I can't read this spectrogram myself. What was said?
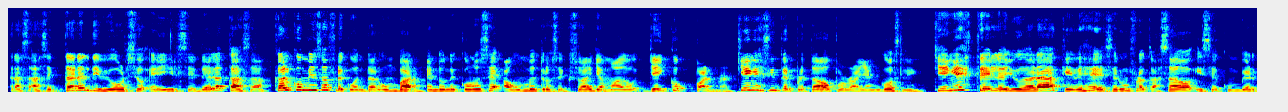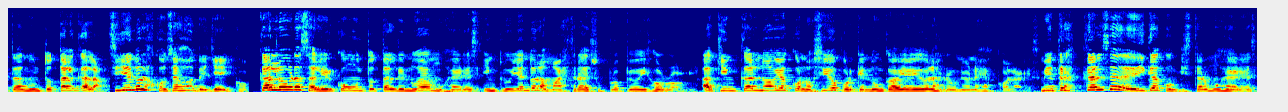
Tras aceptar el divorcio e irse de la casa, Cal comienza a frecuentar un bar, en donde conoce a un metrosexual llamado Jacob Palmer, quien es interpretado por Ryan Gosling, quien este le ayudará a que deje de ser un fracasado y se convierta en un total galán. Siguiendo los consejos de Jacob, Cal logra salir con un total de nueve mujeres, incluyendo la maestra de su propio hijo Robbie, a quien Cal no había conocido porque nunca había ido a las reuniones escolares. Mientras Cal se dedica a conquistar mujeres,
